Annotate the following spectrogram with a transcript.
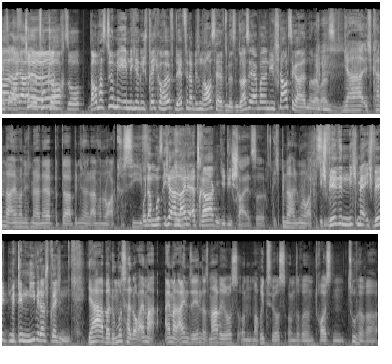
jetzt auf. leider, Funkloch. So. Warum hast du mir eben nicht im Gespräch geholfen? Du hättest mir da ein bisschen raushelfen müssen. Du hast ja einfach in die Schnauze gehalten oder was? Ja, ich kann da einfach nicht mehr, ne? Da bin ich halt einfach nur noch aggressiv. Und dann muss ich ja alleine ertragen hier die Scheiße. ich bin da halt nur noch aggressiv. Ich will den nicht mehr, ich will mit dem nie widersprechen. Ja, aber du musst halt auch einmal, einmal einsehen, dass Marius und Mauritius unsere treuesten Zuhörer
